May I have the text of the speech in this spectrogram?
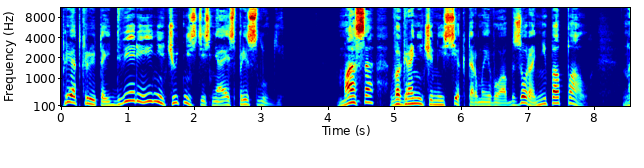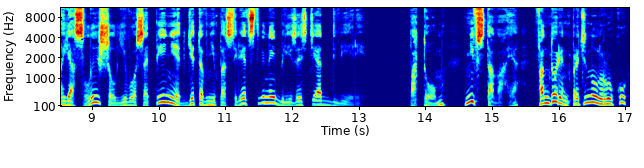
при открытой двери и ничуть не стесняясь прислуги. Масса в ограниченный сектор моего обзора не попал, но я слышал его сопение где-то в непосредственной близости от двери. Потом, не вставая, Фандорин протянул руку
